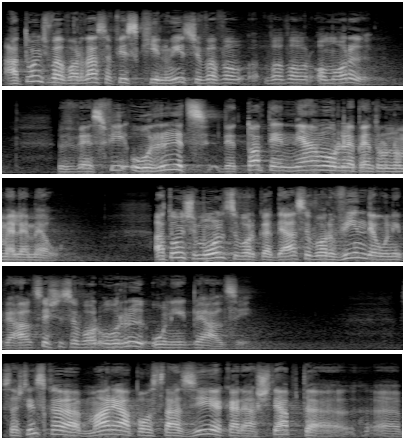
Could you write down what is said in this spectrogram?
atunci vă vor da să fiți chinuiți și vă, vă, vă vor omorâ. Veți fi urâți de toate neamurile pentru numele meu. Atunci mulți vor cădea, se vor vinde unii pe alții și se vor urâ unii pe alții. Să știți că marea apostazie care așteaptă uh,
